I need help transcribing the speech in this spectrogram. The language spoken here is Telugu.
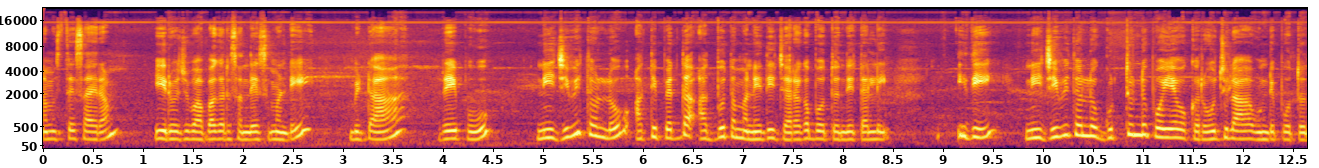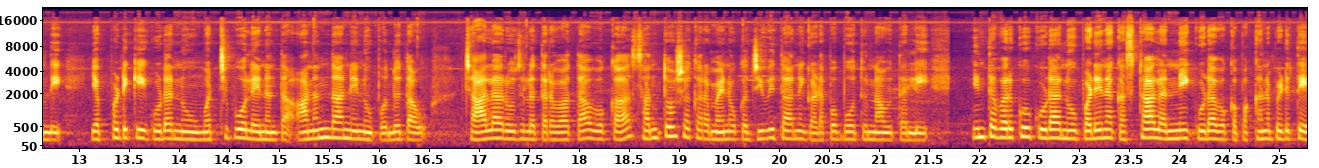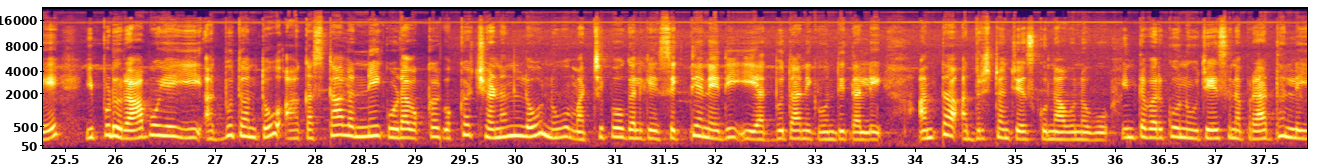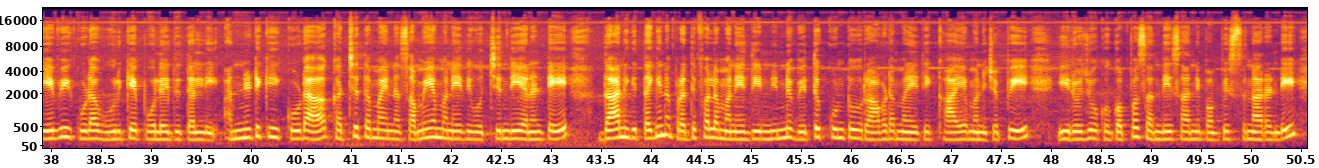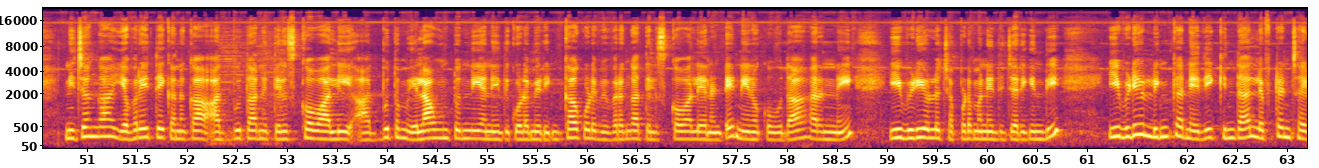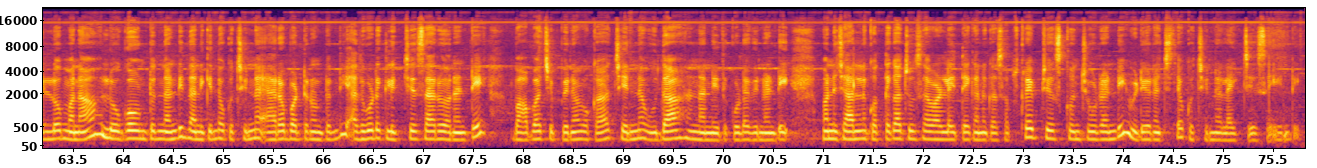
నమస్తే సాయిరామ్. ఈరోజు బాబాగారి సందేశం అండి. బిడ్డ రేపు నీ జీవితంలో అతిపెద్ద అద్భుతం అనేది జరగబోతుంది తల్లి. ఇది నీ జీవితంలో గుర్తుండిపోయే ఒక రోజులా ఉండిపోతుంది. ఎప్పటికీ కూడా నువ్వు మర్చిపోలేనంత ఆనందాన్ని నువ్వు పొందుతావు. చాలా రోజుల తర్వాత ఒక సంతోషకరమైన ఒక జీవితాన్ని గడపబోతున్నావు తల్లి. ఇంతవరకు కూడా నువ్వు పడిన కష్టాలన్నీ కూడా ఒక పక్కన పెడితే ఇప్పుడు రాబోయే ఈ అద్భుతంతో ఆ కష్టాలన్నీ కూడా ఒక్క ఒక్క క్షణంలో నువ్వు మర్చిపోగలిగే శక్తి అనేది ఈ అద్భుతానికి ఉంది తల్లి. అంత అదృష్టం చేసుకున్నావు నువ్వు. ఇంతవరకు నువ్వు చేసిన ప్రార్థనలు ఏవి కూడా ఊరికే పోలేదు తల్లి. అన్నిటికీ కూడా ఖచ్చితమైన సమయం అనేది వచ్చింది అనంటే దానికి తగిన ప్రతిఫలం అనేది నిన్ను వెతుక్కుంటూ రావడం అనేది ఖాయమని చెప్పి ఈరోజు ఒక గొప్ప సందేశాన్ని పంపిస్తున్నారండి. నిజంగా ఎవరైతే కనుక అద్భుతాన్ని తెలుసుకోవాలి. ఆ అద్భుతం ఎలా ఉంటుంది అనేది కూడా మీరు ఇంకా కూడా వివరంగా తెలుసుకోవాలి అని అంటే నేను ఒక ఉదాహరణని ఈ వీడియోలో చెప్పడం అనేది జరిగింది. ఈ వీడియో లింక్ అనేది కింద లెఫ్ట్ హ్యాండ్ సైడ్లో మన లోగో ఉంటుందండి. దాని కింద ఒక చిన్న యారో బటన్ ఉంటుంది. అది కూడా క్లిక్ చేశారు అని అంటే బాబా చెప్పిన ఒక చిన్న ఉదాహరణ అనేది కూడా వినండి. మన ఛానల్ కొత్తగా చూసే వాళ్ళైతే కనుక సబ్స్క్రైబ్ చేసుకొని చూడండి. వీడియో నచ్చితే ఒక చిన్న లైక్ చేసేయండి.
